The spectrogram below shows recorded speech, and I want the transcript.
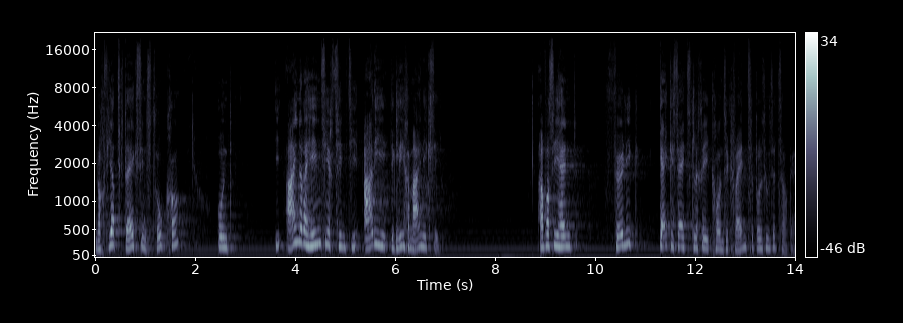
Nach 40 Tagen sind sie zurückgekommen und in einer Hinsicht sind sie alle der gleichen Meinung gewesen. Aber sie haben völlig gegensätzliche Konsequenzen daraus herausgezogen.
